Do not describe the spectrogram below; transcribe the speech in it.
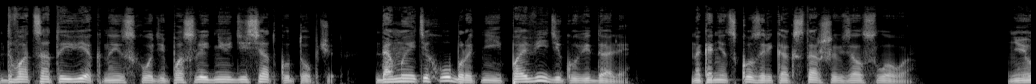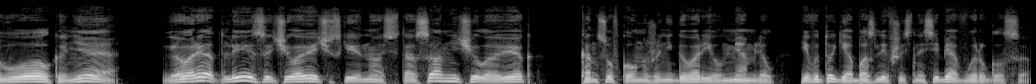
Двадцатый век на исходе, последнюю десятку топчет. Да мы этих оборотней по видику видали. Наконец Козырь, как старший, взял слово. «Не волка, не. Говорят, лисы человеческие носят, а сам не человек». Концовку он уже не говорил, мямлил, и в итоге, обозлившись на себя, выругался.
